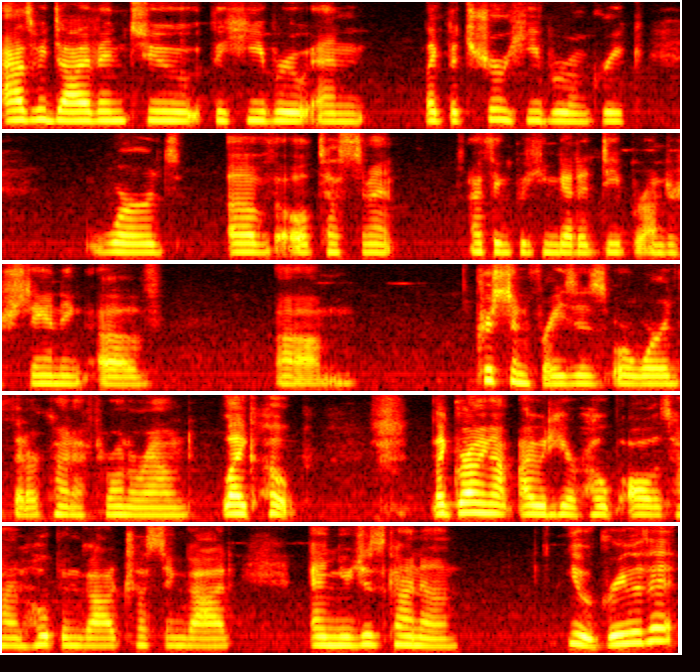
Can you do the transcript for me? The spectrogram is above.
as we dive into the Hebrew and like the true Hebrew and Greek words of the Old Testament, I think we can get a deeper understanding of um, Christian phrases or words that are kind of thrown around, like hope. Like growing up, I would hear hope all the time, hope in God, trusting God, and you just kind of you agree with it,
